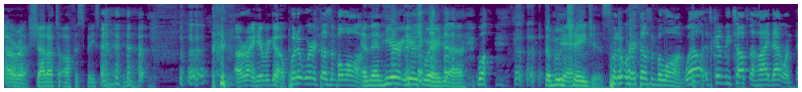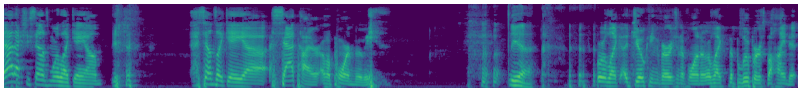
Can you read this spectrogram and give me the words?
All Uh, shout out to Office Space Man. Yeah. all right, here we go. Put it where it doesn't belong. and then here, here's where uh, well, the mood Yeah. changes. put it where it doesn't belong. Well, it's going to be tough to hide that one. That actually sounds more like a um. That sounds like a, uh, a satire of a porn movie, yeah. or like a joking version of one, or like the bloopers behind it.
